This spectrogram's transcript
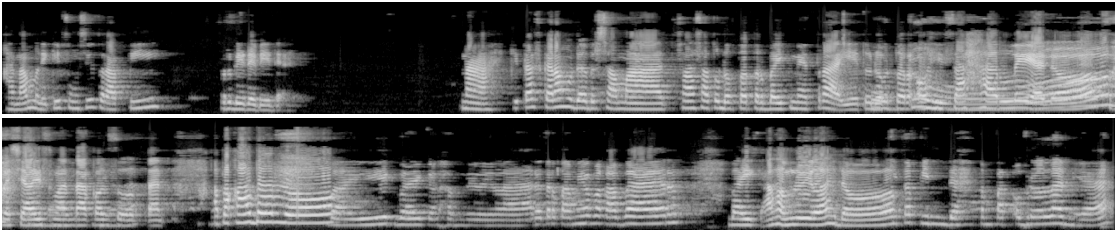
karena memiliki fungsi terapi berbeda-beda. Nah, kita sekarang udah bersama salah satu dokter terbaik netra, yaitu Dokter Ohisa Harle ya dok, spesialis mata konsultan. Apa kabar dok? Baik, baik, alhamdulillah. Dokter Tami apa kabar? Baik, alhamdulillah dok. Kita pindah tempat obrolan ya.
